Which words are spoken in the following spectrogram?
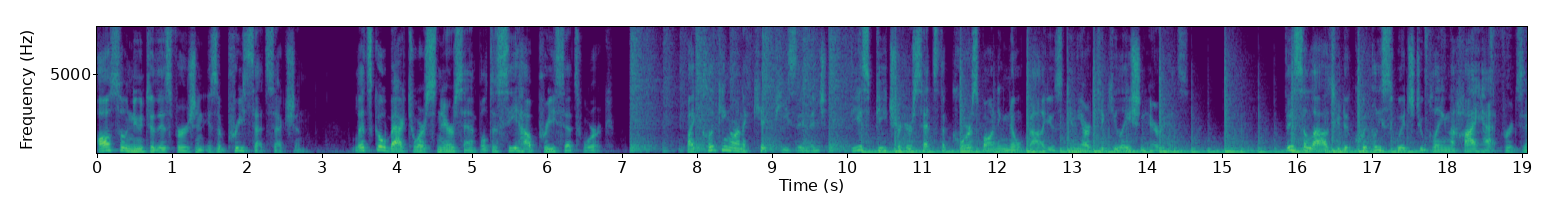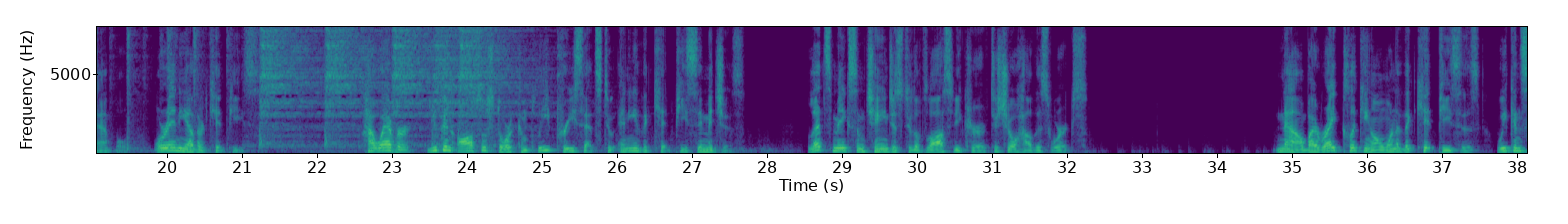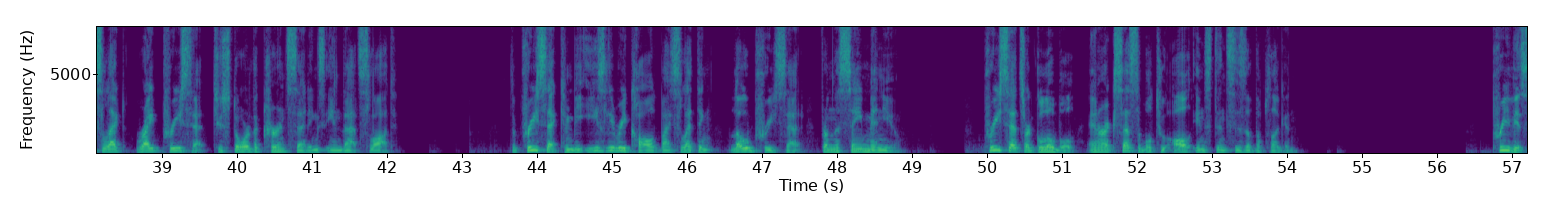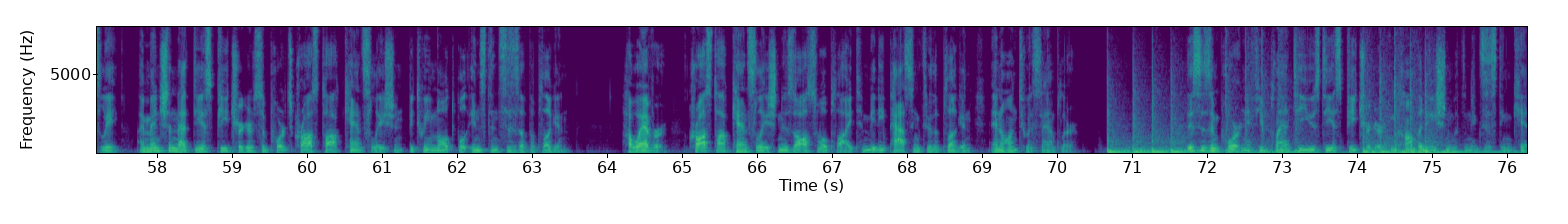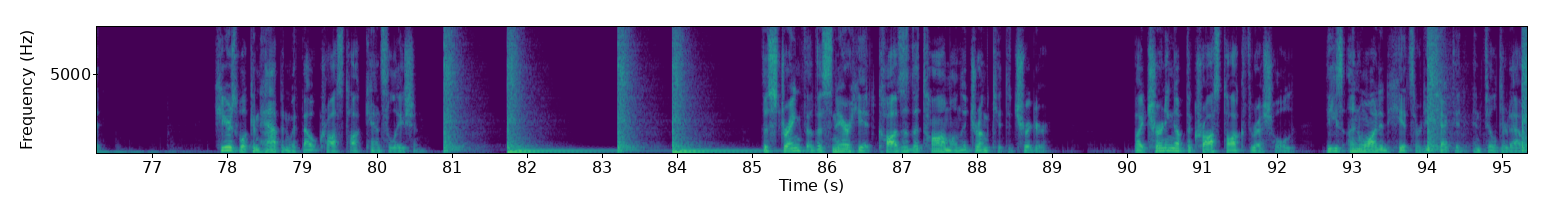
Also new to this version is a preset section. Let's go back to our snare sample to see how presets work. By clicking on a kit piece image, DSP Trigger sets the corresponding note values in the articulation areas. This allows you to quickly switch to playing the hi-hat, for example, or any other kit piece. However, you can also store complete presets to any of the kit piece images. Let's make some changes to the velocity curve to show how this works. Now, by right-clicking on one of the kit pieces, we can select Write Preset to store the current settings in that slot. The preset can be easily recalled by selecting Load Preset from the same menu. Presets are global and are accessible to all instances of the plugin. Previously, I mentioned that DSP Trigger supports crosstalk cancellation between multiple instances of the plugin. However, crosstalk cancellation is also applied to MIDI passing through the plugin and onto a sampler. This is important if you plan to use DSP Trigger in combination with an existing kit. Here's what can happen without crosstalk cancellation. The strength of the snare hit causes the tom on the drum kit to trigger. By turning up the crosstalk threshold, these unwanted hits are detected and filtered out.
